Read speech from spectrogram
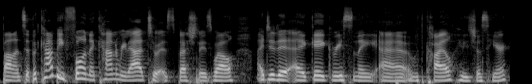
balance it. But it can be fun. It can really add to it, especially as well. I did a, a gig recently uh, with Kyle, who's just here,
